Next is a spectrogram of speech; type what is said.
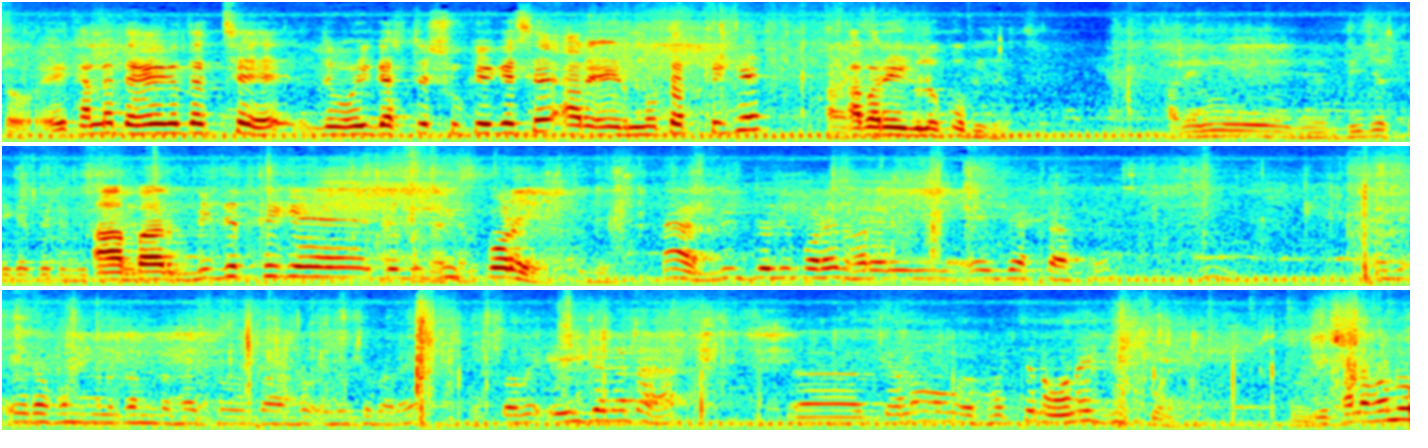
তো এখানে দেখা যাচ্ছে যে ওই গাছটা শুকে গেছে আর এর মোথার থেকে আবার এইগুলো কপি যাচ্ছে। আর এমনি বীজের থেকে আবার বীজের থেকে যদি বীজ পড়ে হ্যাঁ বীজ যদি পড়ে ধরেন এই যে একটা আছে এরকম মনে হয়তো বা হতে পারে। তবে এই জায়গাটা কেন হচ্ছে না অনেক বীজ পড়ে। এখানে হলো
